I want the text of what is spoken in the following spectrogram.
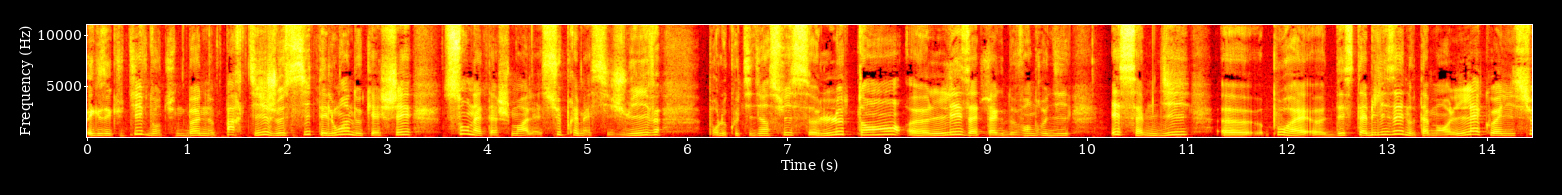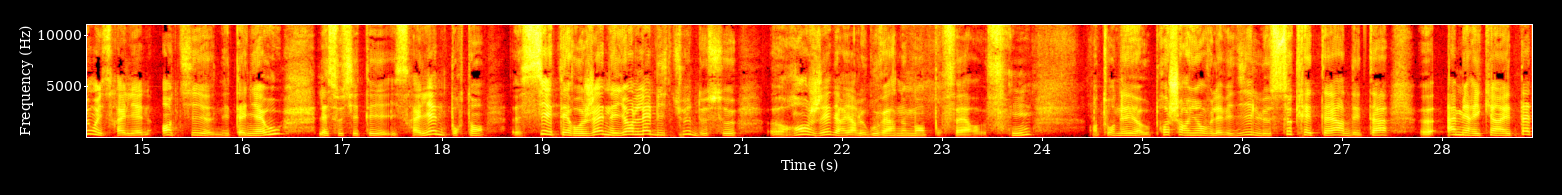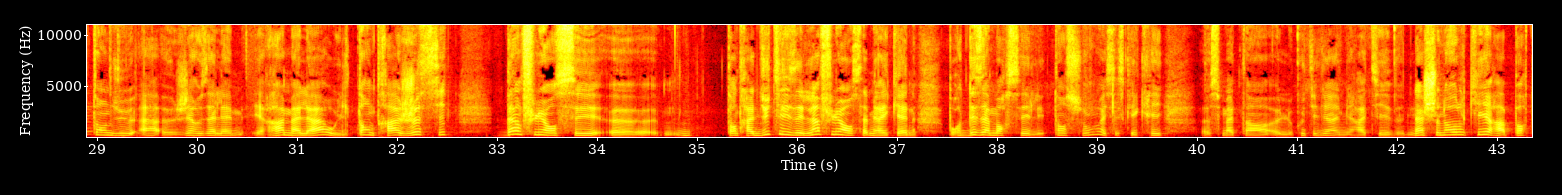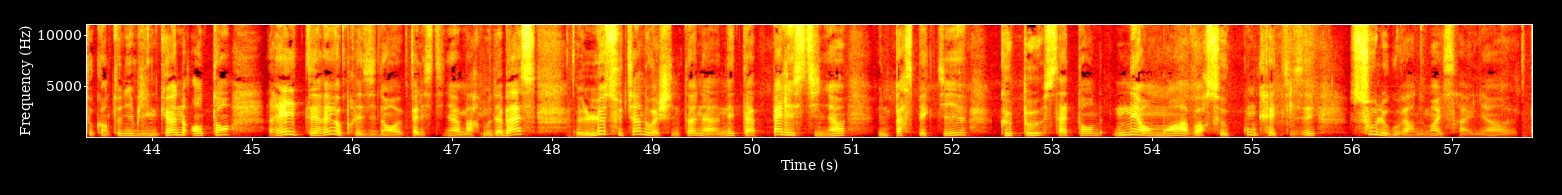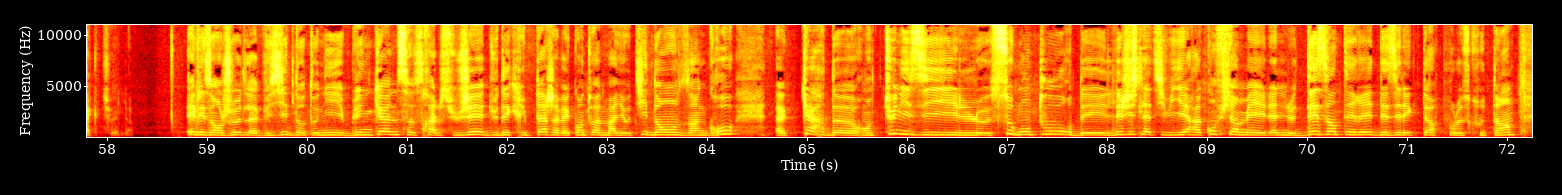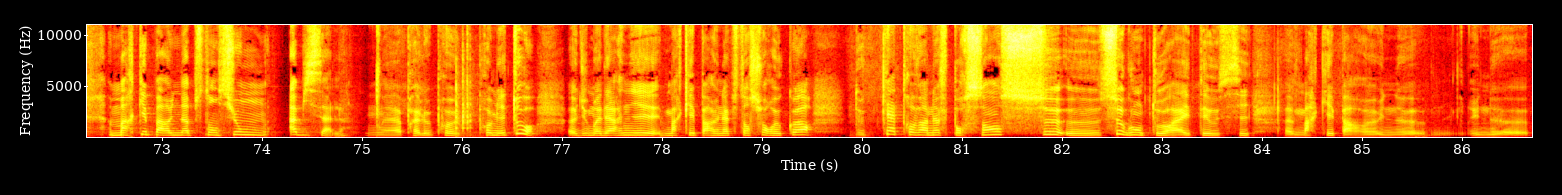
exécutif dont une bonne partie, je cite, est loin de cacher son attachement à la suprématie juive. Pour le quotidien suisse Le Temps, euh, les attaques de vendredi et samedi euh, pourraient euh, déstabiliser notamment la coalition israélienne anti-Netanyahou, la société israélienne pourtant si hétérogène, ayant l'habitude de se ranger derrière le gouvernement pour faire front. En tournée au Proche-Orient, vous l'avez dit, le secrétaire d'État américain est attendu à Jérusalem et Ramallah, où il tentera, je cite, d'influencer tentera d'utiliser l'influence américaine pour désamorcer les tensions, et c'est ce qu'écrit euh, ce matin euh, le quotidien émirati The National, qui rapporte qu'Anthony Blinken entend réitérer au président euh, palestinien Mahmoud Abbas le soutien de Washington à un État palestinien, une perspective que peut s'attendre néanmoins à voir se concrétiser sous le gouvernement israélien actuel. Et les enjeux de la visite d'Anthony Blinken, ce sera le sujet du décryptage avec Antoine Mariotti dans un gros euh, quart d'heure. En Tunisie, le second tour des législatives hier a confirmé, Hélène, le désintérêt des électeurs pour le scrutin, marqué par une abstention Après le premier tour euh, du mois dernier, marqué par une abstention record de 89%, ce euh, second tour a été aussi euh, marqué par une,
